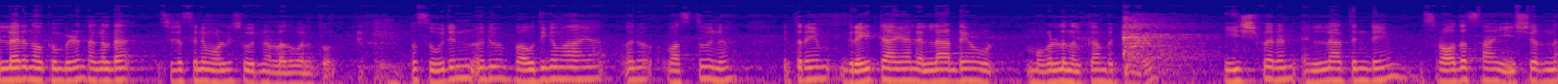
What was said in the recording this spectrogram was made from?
എല്ലാവരും നോക്കുമ്പോഴും തങ്ങളുടെ ശിരസിന് മുകളിൽ സൂര്യൻ ഉള്ളതുപോലെ തോന്നും. അപ്പൊ സൂര്യൻ ഒരു ഭൗതികമായ ഒരു വസ്തുവിന് ഇത്രയും ഗ്രേറ്റ് ആയാൽ എല്ലാവരുടെയും മുകളിൽ നിൽക്കാൻ പറ്റുന്നത് ഈശ്വരൻ എല്ലാത്തിന്റെയും സ്രോതസ്സായ ഈശ്വരന്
